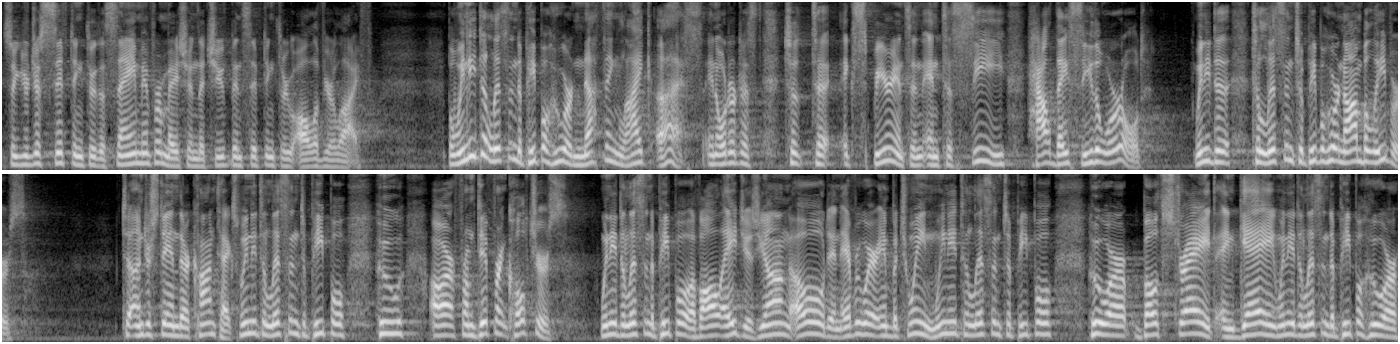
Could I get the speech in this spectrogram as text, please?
So you're just sifting through the same information that you've been sifting through all of your life. But we need to listen to people who are nothing like us in order to, to, to experience and, and to see how they see the world. We need to, to listen to people who are non believers, to understand their context. We need to listen to people who are from different cultures. We need to listen to people of all ages, young, old, and everywhere in between. We need to listen to people who are both straight and gay. We need to listen to people who are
